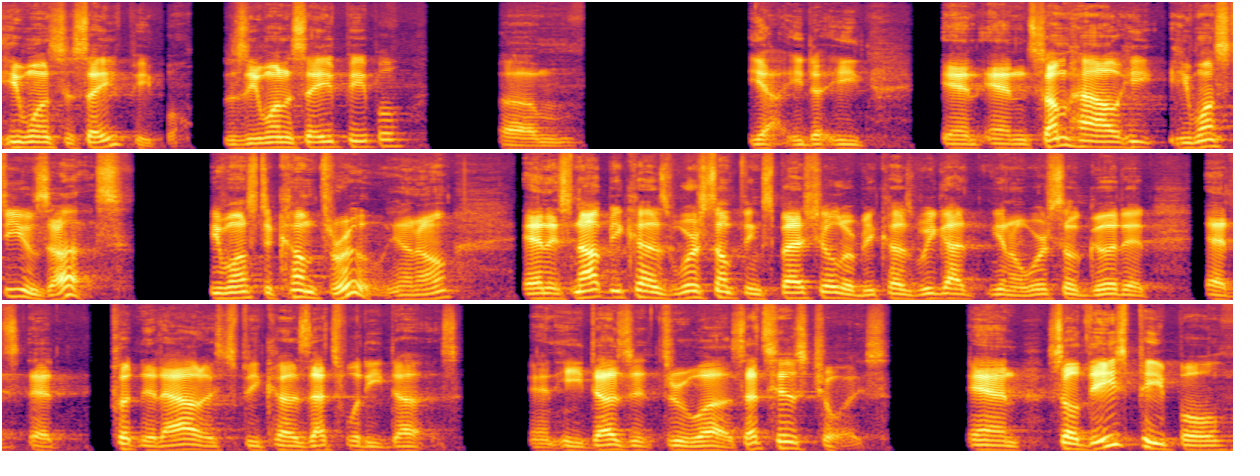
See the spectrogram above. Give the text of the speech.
he wants to save people. Does he want to save people? Um, yeah, he does he and and somehow he he wants to use us. He wants to come through. You know, and it's not because we're something special or because we got you know we're so good at at at putting it out. It's because that's what he does, and he does it through us. That's his choice. And so these people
